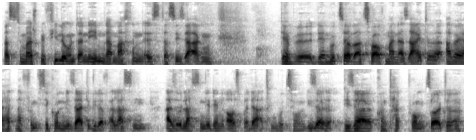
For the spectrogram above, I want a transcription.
Was zum Beispiel viele Unternehmen da machen, ist, dass sie sagen, der, der Nutzer war zwar auf meiner Seite, aber er hat nach fünf Sekunden die Seite wieder verlassen, also lassen wir den raus bei der Attribution. Dieser, dieser Kontaktpunkt sollte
